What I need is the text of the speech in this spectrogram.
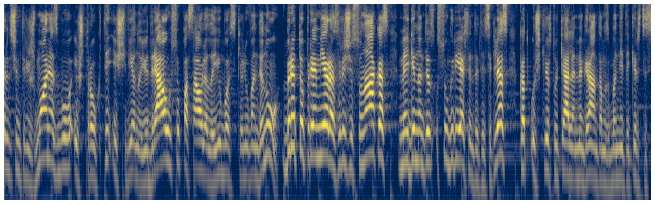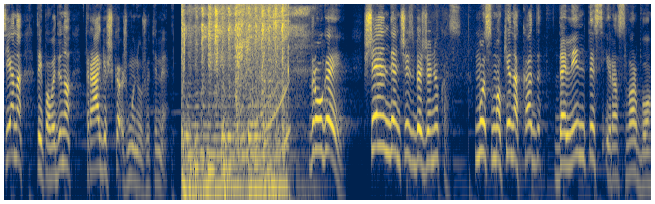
43 žmonės buvo ištraukti iš vieno judriausių pasaulio laivybos kelių vandenų. Britų premjeras Rišis Sunakas, mėginantis sugriežtinti taisyklės, kad užkirstų kelią migrantams bandyti kirsti sieną, tai pavadino tragišką žmonių žūtimi. Draugai, šiandien šis beženiukas mus mokina, kad dalintis yra svarbu.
